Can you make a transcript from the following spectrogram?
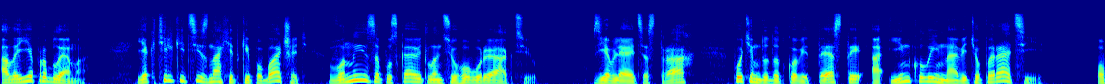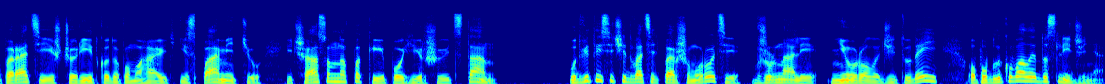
Але є проблема. Як тільки ці знахідки побачать, вони запускають ланцюгову реакцію. З'являється страх, потім додаткові тести, а інколи й навіть операції. Операції, що рідко допомагають із пам'яттю, і часом, навпаки, погіршують стан. У 2021 році в журналі Neurology Today опублікували дослідження.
